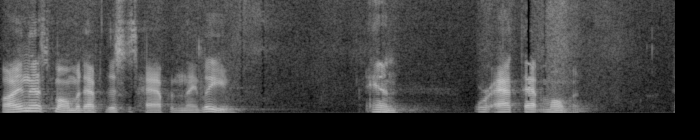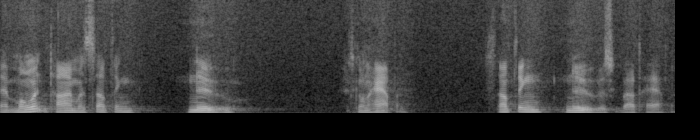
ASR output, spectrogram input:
Well, in this moment, after this has happened, they leave. And we're at that moment, that moment in time when something new is going to happen. Something new is about to happen.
